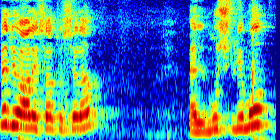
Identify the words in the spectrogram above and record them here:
Ne diyor aleyhissalatü vesselam? El-muslimu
